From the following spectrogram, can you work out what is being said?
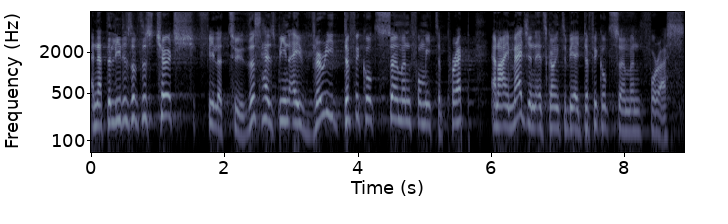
and that the leaders of this church feel it too. This has been a very difficult sermon for me to prep, and I imagine it's going to be a difficult sermon for us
